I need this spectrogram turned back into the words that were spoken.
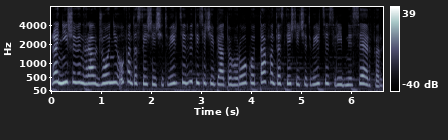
Раніше він грав Джонні у фантастичній четвірці 2005 року та фантастичній четвірці Срібний серфер.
